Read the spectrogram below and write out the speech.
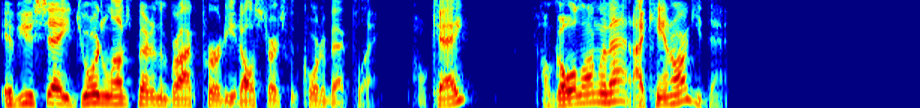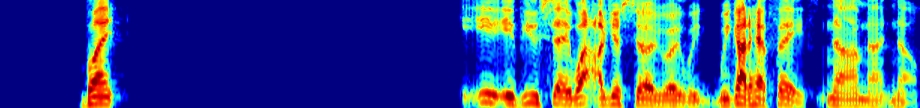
If you say Jordan Love's better than Brock Purdy, it all starts with quarterback play. Okay. I'll go along with that. I can't argue that. But if you say, "Well, I just uh, we we got to have faith," no, I'm not. No,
